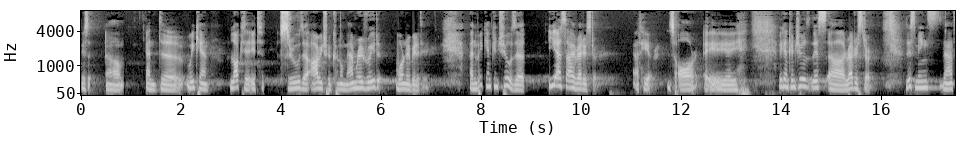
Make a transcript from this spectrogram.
Is um, and uh, we can lock it through the arbitrary kernel memory read vulnerability. And we can control the ESI register at here. It's all a, we can control this uh, register. This means that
